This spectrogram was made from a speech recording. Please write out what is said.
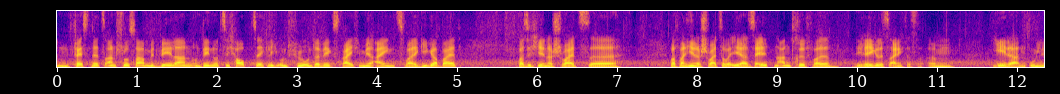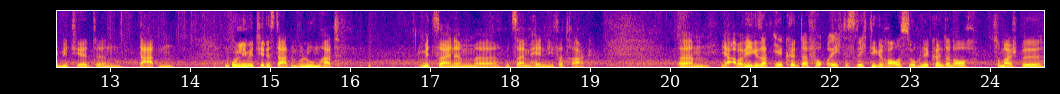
einen Festnetzanschluss haben mit WLAN und den nutze ich hauptsächlich und für unterwegs reichen mir ein, zwei Gigabyte, was ich hier in der Schweiz, äh, was man hier in der Schweiz aber eher selten antrifft, weil die Regel ist eigentlich, dass ähm, jeder einen unlimitierten Daten, ein unlimitiertes Datenvolumen hat mit seinem, äh, mit seinem Handyvertrag. Ähm, ja, aber wie gesagt, ihr könnt da für euch das Richtige raussuchen. Ihr könnt dann auch zum Beispiel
